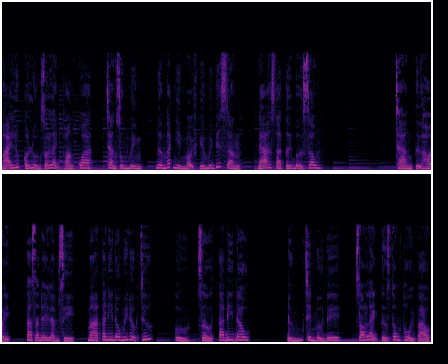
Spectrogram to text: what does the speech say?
Mãi lúc có luồng gió lạnh thoảng qua, chàng dùng mình, đưa mắt nhìn mọi phía mới biết rằng đã ra tới bờ sông. Chàng tự hỏi, ta ra đây làm gì mà ta đi đâu mới được chứ? Ừ, giờ ta đi đâu? Đứng trên bờ đê, gió lạnh từ sông thổi vào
